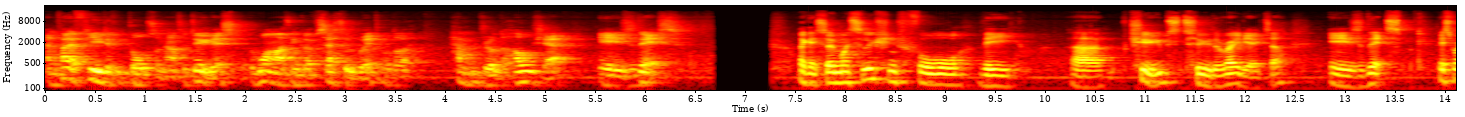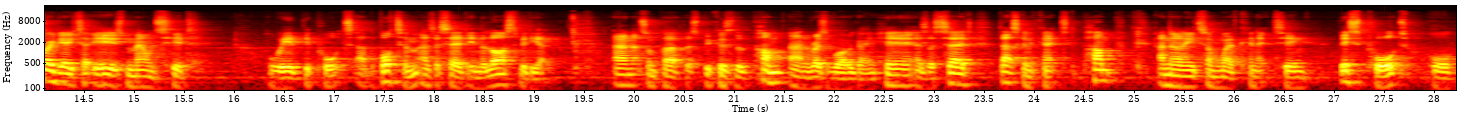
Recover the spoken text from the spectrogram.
And I've had a few different thoughts on how to do this, but the one I think I've settled with, although I haven't drilled the holes yet, is this. Okay, so my solution for the uh, tubes to the radiator is this. This radiator is mounted with the ports at the bottom, as I said in the last video and that's on purpose because the pump and the reservoir are going here as I said. That's going to connect to the pump. And then I need some way of connecting this port or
